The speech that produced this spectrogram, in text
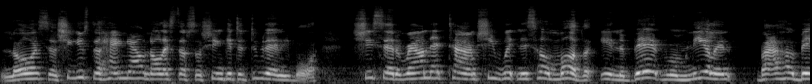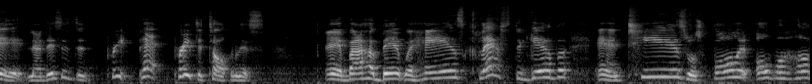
Lord, so she used to hang out and all that stuff, so she didn't get to do that anymore. She said around that time, she witnessed her mother in the bedroom kneeling by her bed. Now, this is the pre Pat preacher talking this. And by her bed with hands clasped together and tears was falling over her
